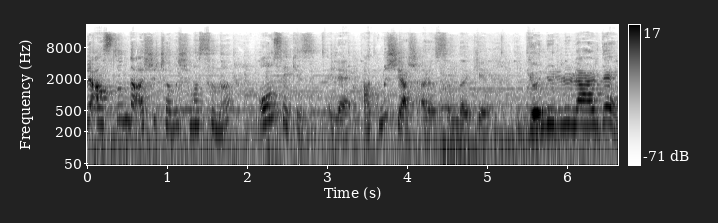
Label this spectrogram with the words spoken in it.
ve aslında aşı çalışmasını 18 ile 60 yaş arasındaki gönüllülerde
